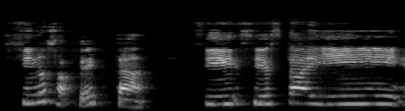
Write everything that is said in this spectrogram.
sí nos afecta, sí, sí está ahí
